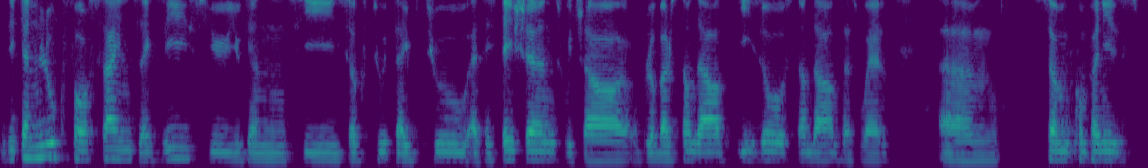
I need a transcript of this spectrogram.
they can look for signs like this. You you can see SOC 2 Type 2 attestations, which are global standard, ISO standards as well. Um, some companies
